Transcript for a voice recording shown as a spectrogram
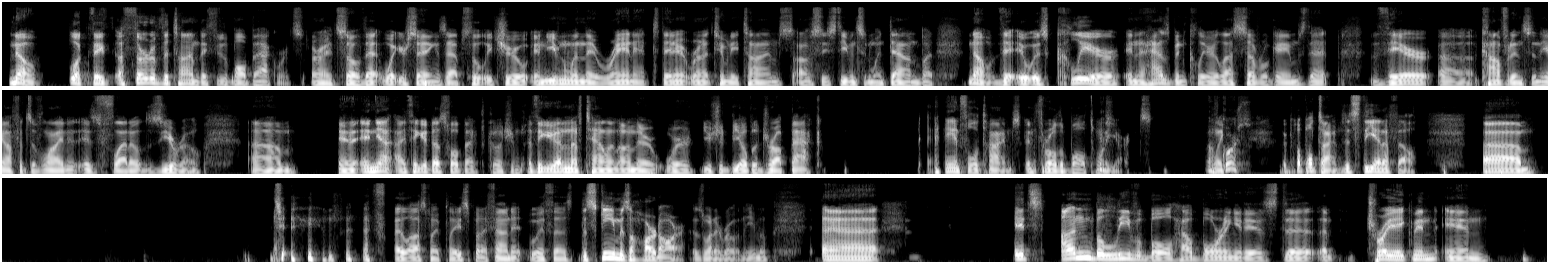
no, look, they a third of the time they threw the ball backwards. All right, so that what you're saying is absolutely true. And even when they ran it, they didn't run it too many times. Obviously, Stevenson went down, but no, the, it was clear, and it has been clear last several games that their uh, confidence in the offensive line is flat out zero. Um, and and yeah, I think it does fall back to coaching. I think you got enough talent on there where you should be able to drop back a handful of times and throw the ball 20 yards. Of like, course. A couple times. It's the NFL. Um I lost my place, but I found it with uh, the scheme is a hard R, is what I wrote in the email. Uh, it's unbelievable how boring it is. The uh, Troy Aikman and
